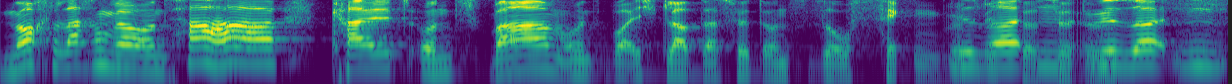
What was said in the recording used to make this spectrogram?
noch lachen wir und haha, kalt und warm und boah, ich glaube, das wird uns so ficken, Wir wirklich. wird sollten, wir uns, sollten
